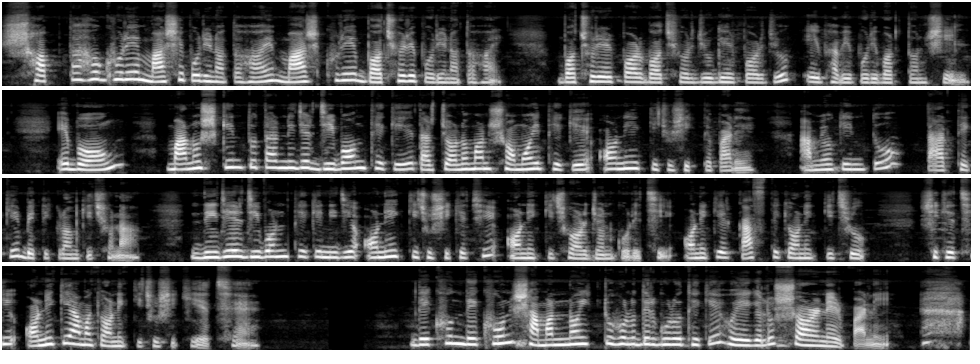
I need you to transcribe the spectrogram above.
সপ্তাহ ঘুরে মাসে পরিণত হয়, মাস ঘুরে বছরে পরিণত হয়। বছরের পর বছর, যুগের পর যুগ, এইভাবে পরিবর্তনশীল। এবং মানুষ কিন্তু তার নিজের জীবন থেকে, তার চলমান সময় থেকে অনেক কিছু শিখতে পারে। আমিও কিন্তু তার থেকে ব্যতিক্রম কিছু না। নিজের জীবন থেকে নিজে অনেক কিছু শিখেছি, অনেক কিছু অর্জন করেছি, অনেকের কাছ থেকে অনেক কিছু শিখেছি, অনেকে আমাকে অনেক কিছু শিখিয়েছে। দেখুন দেখুন, সামান্য একটু হলুদের গুঁড়ো থেকে হয়ে গেল স্বর্ণের পানি।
